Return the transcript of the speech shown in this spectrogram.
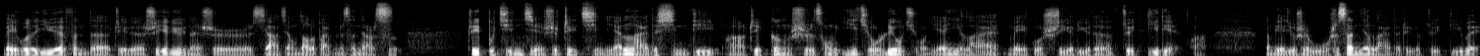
美国的一月份的这个失业率呢是下降到了百分之三点四，这不仅仅是这几年来的新低啊，这更是从一九六九年以来美国失业率的最低点啊。那么也就是五十三年来的这个最低位。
